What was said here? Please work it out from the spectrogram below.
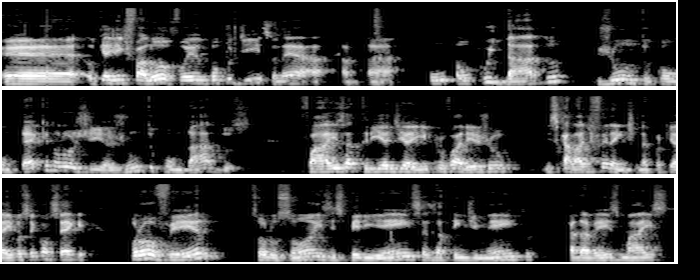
É... o que a gente falou foi um pouco disso, né? A, a, a, o, o cuidado junto com tecnologia, junto com dados, faz a tríade aí para o varejo escalar diferente, né? Porque aí você consegue prover soluções, experiências, atendimento cada vez mais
